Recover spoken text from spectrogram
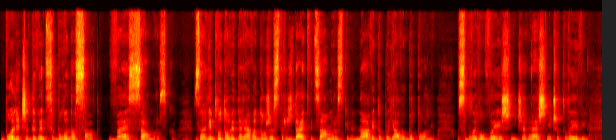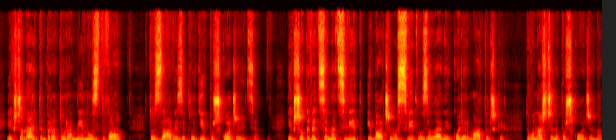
Боляче дивитися було на сад, весь заморозка. Взагалі плодові дерева дуже страждають від заморозків навіть до появи бутонів, особливо вишні, черешні чутливі. Якщо навіть температура мінус 2, то завізі плодів пошкоджуються. Якщо дивитися на цвіт і бачимо світло-зелений колір маточки, то вона ще не пошкоджена,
